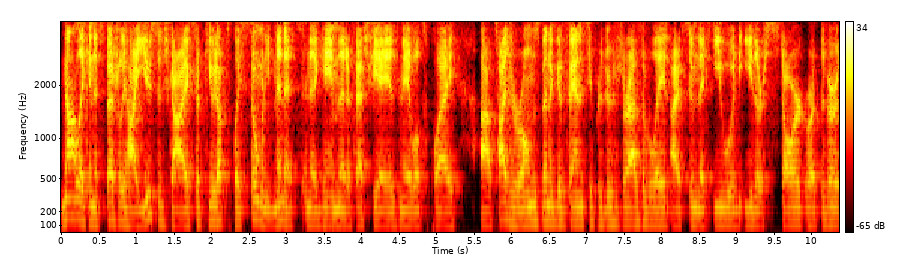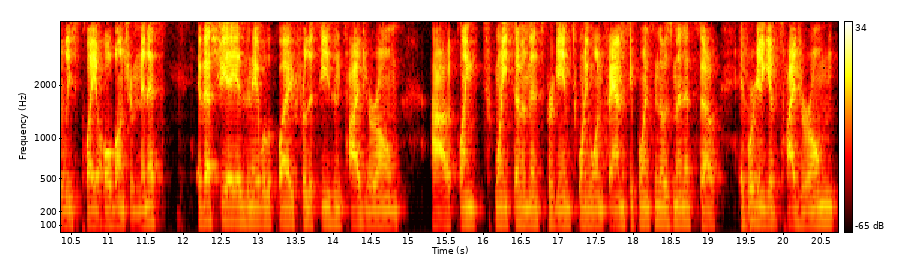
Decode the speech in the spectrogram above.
not like an especially high usage guy, except he would have to play so many minutes in a game that if SGA isn't able to play. Uh, Ty Jerome's been a good fantasy producer as of late. I assume that he would either start or at the very least play a whole bunch of minutes if SGA isn't able to play for the season, Ty Jerome uh, playing 27 minutes per game, 21 fantasy points in those minutes. So if we're going to give Ty Jerome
